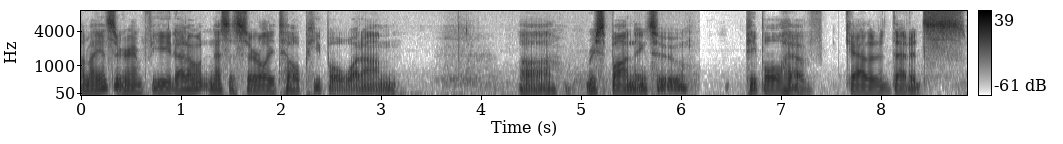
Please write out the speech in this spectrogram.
on my Instagram feed, I don't necessarily tell people what I'm uh, responding to. People have gathered that it's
